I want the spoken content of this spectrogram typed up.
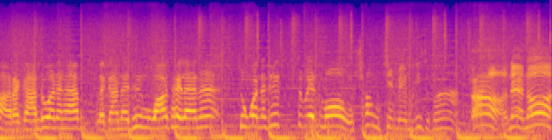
ฝากรายการด้วยนะครับ รายการไทยทึ่งว้าวไทยแลนด์ฮะทุกวันอาทิตย์ 11โมงช่อง GMM 25อ้าวแน่นอน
